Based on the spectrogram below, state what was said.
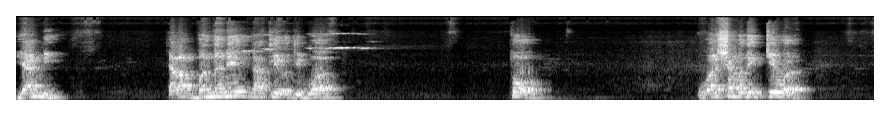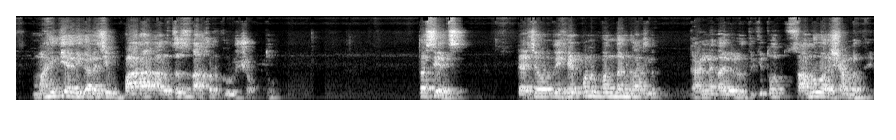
यांनी त्याला बंधने घातली होती व तो वर्षामध्ये केवळ माहिती अधिकाराचे बारा अर्जच दाखल करू शकतो. तसेच त्याच्यावरती हे पण बंधन घातलं घालण्यात आलेलं होतं की तो चालू वर्षामध्ये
